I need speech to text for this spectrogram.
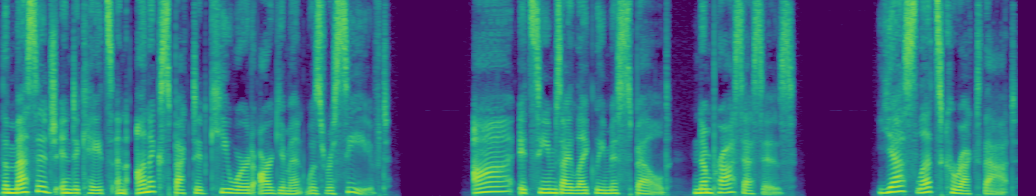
The message indicates an unexpected keyword argument was received. Ah, it seems I likely misspelled num processes. Yes, let's correct that.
